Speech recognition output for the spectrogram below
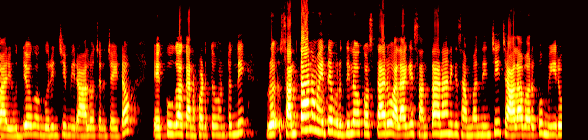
వారి ఉద్యోగం గురించి మీరు ఆలోచన చేయటం ఎక్కువగా కనపడుతూ ఉంటుంది. సంతానం అయితే వృద్ధిలోకి వస్తారు. అలాగే సంతానానికి సంబంధించి చాలా వరకు మీరు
